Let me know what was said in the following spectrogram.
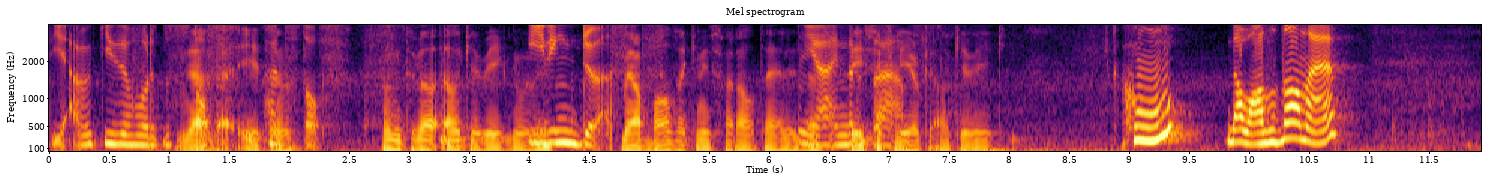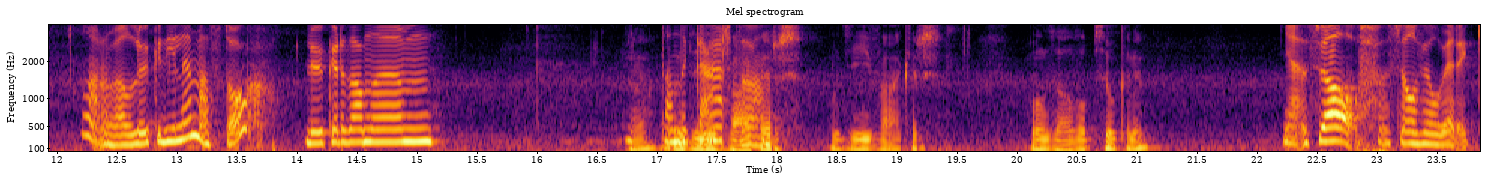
ja, we kiezen voor de stof. dat eten. Het stof. dat moeten we wel elke week doen. hè. Eating dust. Maar ja, balzakken is voor altijd. Dus Ja, dat is inderdaad. basically ook elke week. Goed, dat was het dan, hè. Nou, wel leuke dilemma's, toch? Leuker dan... ehm, Ja, Dan de kaarten. Vaker, moet je vaker gewoon zelf opzoeken, hè. Ja, het is wel, het is wel veel werk.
